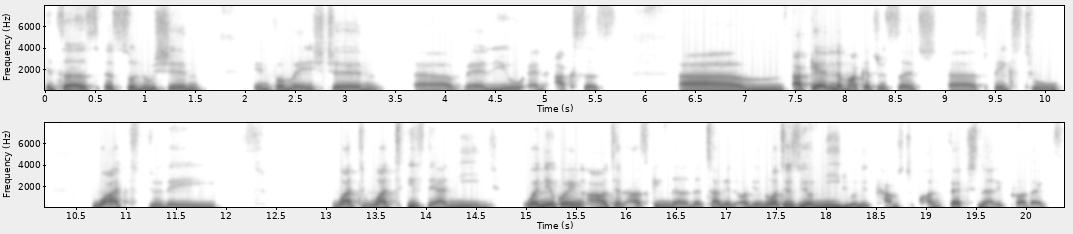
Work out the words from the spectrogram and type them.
it's a, a solution, information, uh, value, and access. Um, again, the market research uh, speaks to what do they, what what is their need when you're going out and asking the, the target audience, what is your need when it comes to confectionery products?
